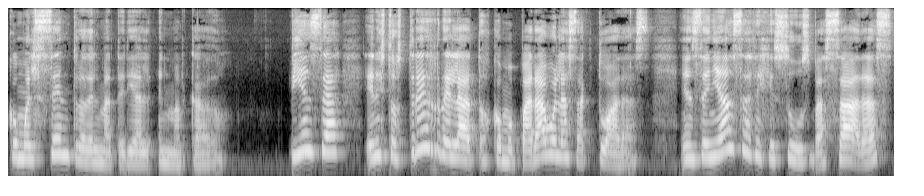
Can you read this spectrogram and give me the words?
como el centro del material enmarcado. Piensa en estos tres relatos como parábolas actuadas, enseñanzas de Jesús basadas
